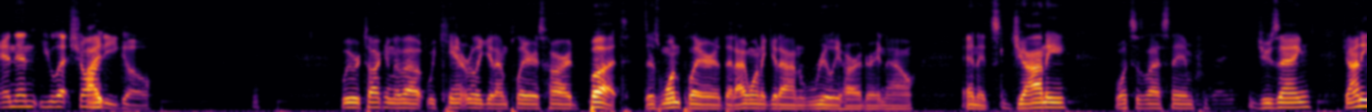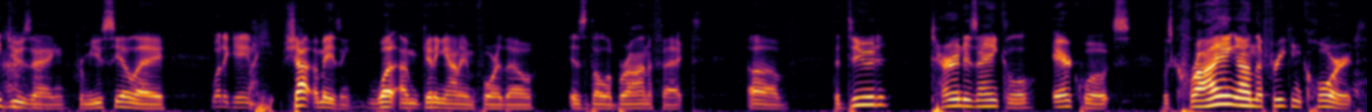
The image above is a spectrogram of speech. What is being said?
And then you let I- Chaundee go. we were talking about we can't really get on players hard, but there's one player that I want to get on really hard right now, and it's Johnny. What's his last name? Juzang. Johnny Juzang from UCLA. What a game. Shot amazing. What I'm getting on him for though is the LeBron effect of the dude turned his ankle, air quotes, was crying on the freaking court.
